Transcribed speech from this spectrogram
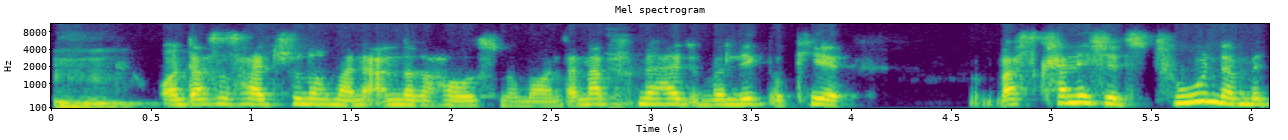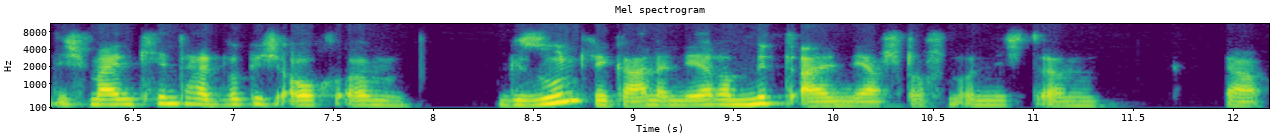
Mhm. Und das ist halt schon noch mal eine andere Hausnummer. Und dann habe ja. ich mir halt überlegt, okay, was kann ich jetzt tun, damit ich mein Kind halt wirklich auch ähm, gesund vegan ernähre mit allen Nährstoffen und nicht, ähm, ja,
